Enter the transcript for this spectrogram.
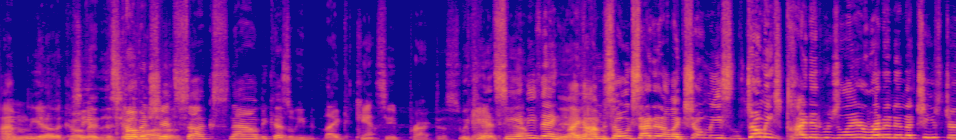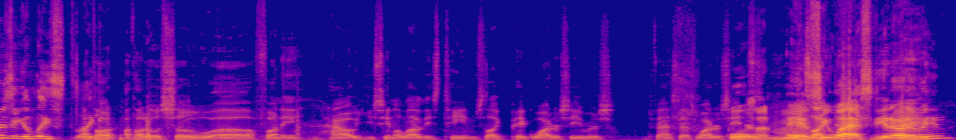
I'm, you know, the COVID, this see a COVID shit those- sucks now because we like Can't see practice. we can't see yeah. anything. Like I'm so excited. I'm like, show me, show me Clyde Edwards-Helaire running in a Chiefs jersey at least. I thought I thought it was so uh, funny how you seen a lot of these teams like pick wide receivers, fast ass wide receivers. That- mm, AFC it's like- West. You know what I mean?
